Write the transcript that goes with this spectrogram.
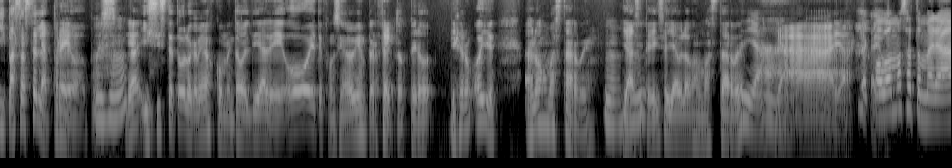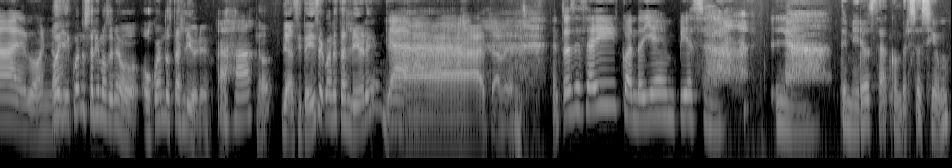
y pasaste la prueba, pues, ¿ya? Hiciste todo lo que habíamos comentado el día de hoy, te funcionó bien perfecto, pero dijeron, oye, hablamos más tarde. Ya, si te dice ya hablamos más tarde. Ya. Ya, ya. o vamos a tomar algo, ¿no? Oye, ¿cuándo salimos de nuevo? ¿O cuándo estás libre? Ajá. ¿No? Ya, si te dice cuándo estás libre, ya. ya también. Entonces ahí, cuando ya empieza la temerosa conversación,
